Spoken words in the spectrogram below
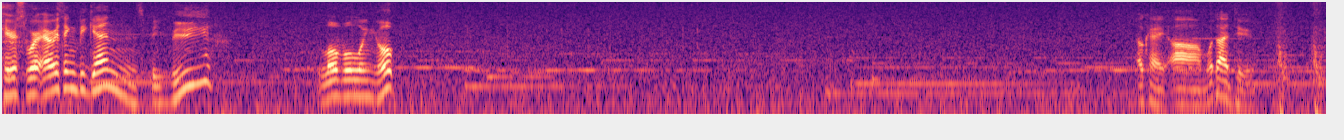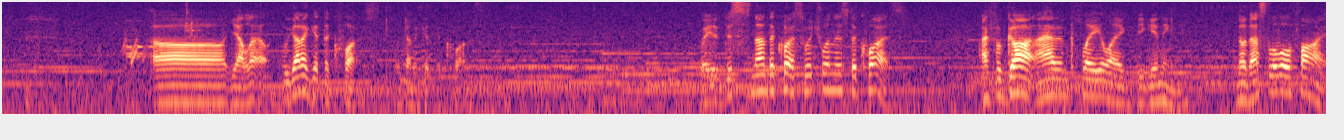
Here's where everything begins, baby. Leveling up. Okay, um, what do I do? Uh, yeah, let, we gotta get the quest. We gotta get the quest. Wait, this is not the quest. Which one is the quest? I forgot. I haven't played, like, beginning. No, that's level 5.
